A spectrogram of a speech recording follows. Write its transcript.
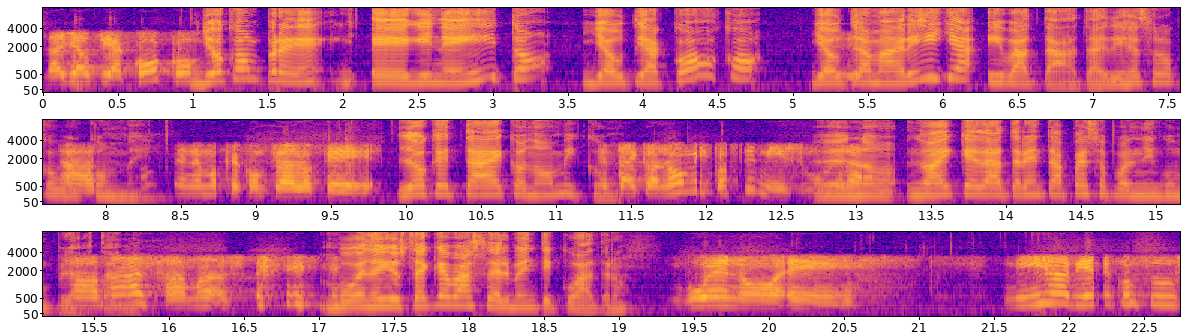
La yautia coco. Yo compré eh, guineíto, yauti a coco, yauti amarilla y batata. Y dije, eso es lo que voy a comer. Tenemos que comprar lo que Lo que está económico. está económico así mismo. Eh, no, no hay que dar 30 pesos por ningún plátano. Jamás, jamás. Bueno, ¿y usted qué va a hacer el 24? bueno, eh, mi hija viene con sus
